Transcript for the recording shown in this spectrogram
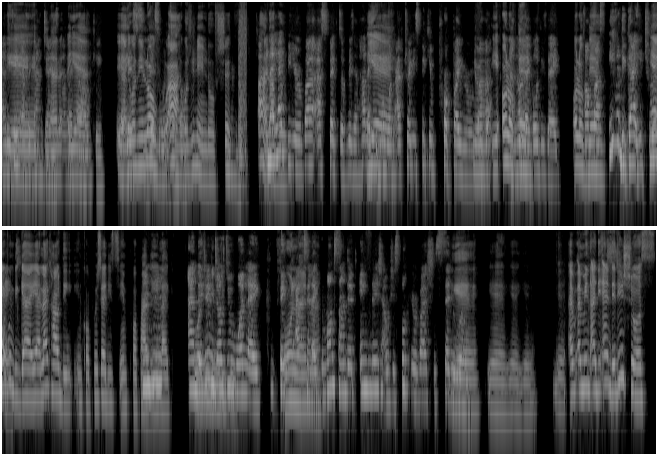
And they take Yeah, African gems, yeah, and I'm like, yeah. ah, okay. Yeah, he was in love. Ah, he was really in love. Shit. Mhm. Ah, and I like the Yoruba aspect of it and how like the Yeah. mom was actually speaking proper Yoruba, Yoruba, yeah, all of and not them, like all these like all of them. fast. Even the guy he tried. Yeah, even the guy. Yeah, I like how they incorporated it in properly. Mhm. Like, and they didn't really, just really do one like fake accent. Like the mom sounded English, and when she spoke Yoruba, she said it well. yeah, yeah, yeah, yeah. I, I mean, at the end, they didn't show us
